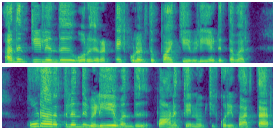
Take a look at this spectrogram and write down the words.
அதன் கீழிருந்து ஒரு இரட்டைக்குளர் துப்பாக்கியை வெளியே எடுத்தவர் கூடாரத்திலிருந்து வெளியே வந்து பானத்தை நோக்கி குறிபார்த்தார்.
